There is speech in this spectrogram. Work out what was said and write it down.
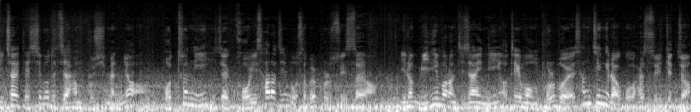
이 차의 대시보드 디자인 한번 보시면요. 버튼이 이제 거의 사라진 모습을 볼 수 있어요. 이런 미니멀한 디자인이 어떻게 보면 볼보의 상징이라고 할 수 있겠죠.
